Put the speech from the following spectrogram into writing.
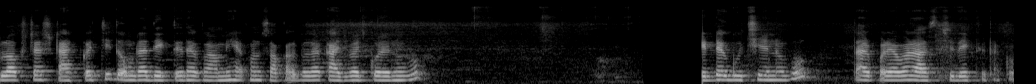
ব্লগসটা স্টার্ট করছি। তোমরা দেখতে থাকো, আমি এখন সকালবেলা কাজবাজ করে নেব। এটা গুছিয়ে নেব। তারপরে আবার আসছি, দেখতে থাকো।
